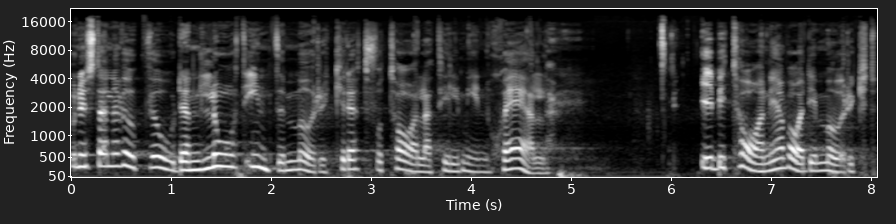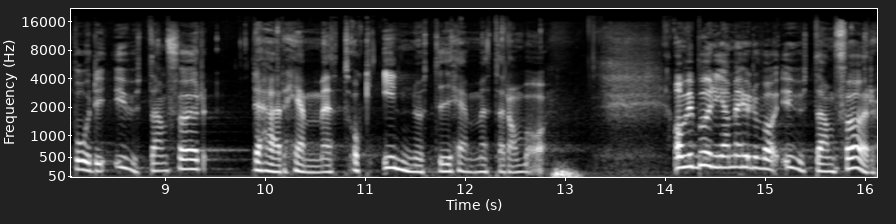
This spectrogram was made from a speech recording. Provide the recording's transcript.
Och nu stannar vi upp vid orden Låt inte mörkret få tala till min själ. I Betania var det mörkt både utanför det här hemmet och inuti hemmet där de var. Om vi börjar med hur det var utanför.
